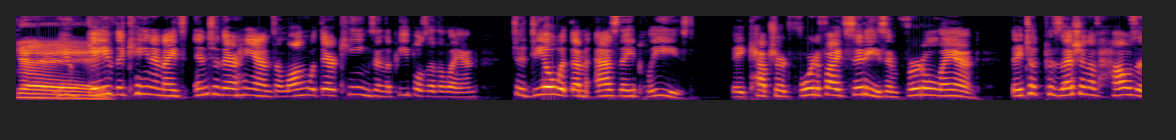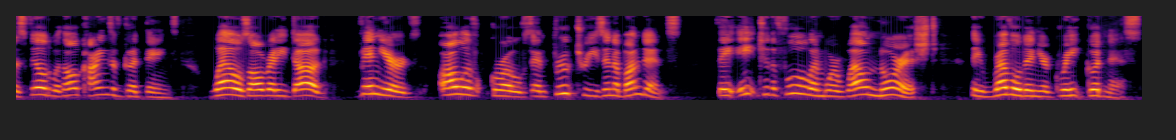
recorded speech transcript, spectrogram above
Yay. You gave the Canaanites into their hands along with their kings and the peoples of the land to deal with them as they pleased. They captured fortified cities and fertile land. They took possession of houses filled with all kinds of good things, wells already dug, vineyards, olive groves, and fruit trees in abundance. They ate to the full and were well nourished. They reveled in your great goodness.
